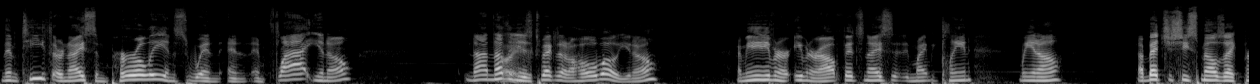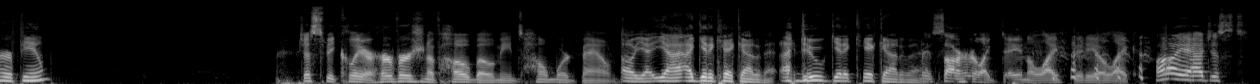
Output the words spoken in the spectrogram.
Them teeth are nice and pearly and and and, and flat. You know, not oh, nothing yeah. you expect out of hobo. You know, I mean, even her even her outfit's nice. It might be clean, but you know, I bet you she smells like perfume. Just to be clear, her version of hobo means homeward bound. Oh yeah, yeah, I get a kick out of that. I do get a kick out of that. I saw her like day in the life video, like, oh yeah, just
